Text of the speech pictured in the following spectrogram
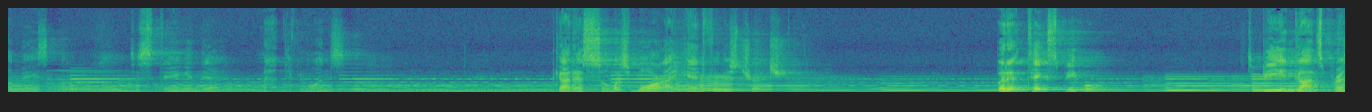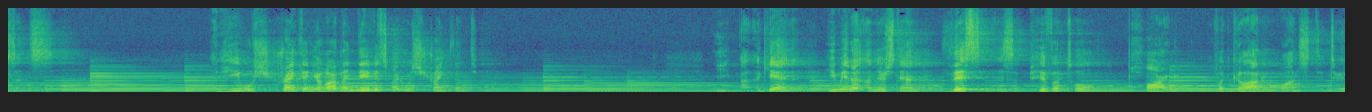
amazing. Just staying in there, Matt, different ones. God has so much more ahead for this church. But it takes people to be in God's presence. And He will strengthen your heart like David's heart was strengthened. Again, you may not understand, this is a pivotal part of what God wants to do.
